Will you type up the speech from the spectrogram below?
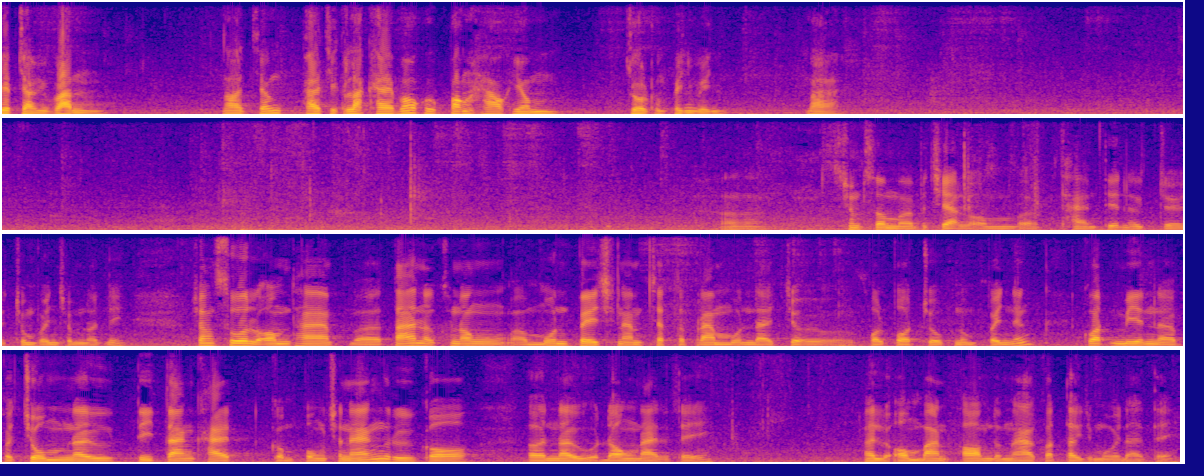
រៀបចំអីវ៉ាន់ ដល់អញ្ចឹងប្រហែលជាកន្លះខែមកគឺប៉ងហៅខ្ញុំចូលភ្នំពេញវិញបាទអឺខ្ញុំសូមបញ្ជាក់លោកអ៊ំថែមទៀតនៅជំវិញចំណុចនេះចង់សួរលោកអ៊ំថាតើនៅក្នុងមុនពេលឆ្នាំ75មុនដែលចូលប៉ុលពតចូលភ្នំពេញហ្នឹងគាត់មានប្រជុំនៅទីតាំងខេត្តកំពង់ឆ្នាំងឬក៏ នៅឧដុង្គដែរទេហើយលោកអ៊ំបានអមដំណើរគាត់ទៅជាមួយដែរទេ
